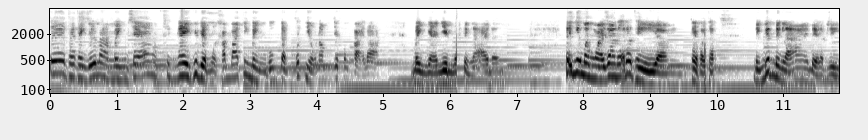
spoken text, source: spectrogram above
thế thành thành dưới là mình sẽ ngay cái việc mà khám phá chính mình cũng cần rất nhiều năm chứ không phải là mình nhìn vào mình là ai đâu. Thế nhưng mà ngoài ra nữa đó thì thầy hỏi thật mình biết mình là ai để làm gì?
